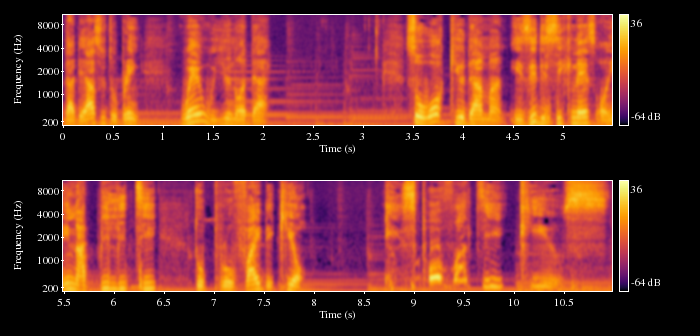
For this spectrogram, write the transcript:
that they ask you to bring when will you not die? So what killed that man? Is it the sickness or inability to provide the cure? It's poverty kills.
